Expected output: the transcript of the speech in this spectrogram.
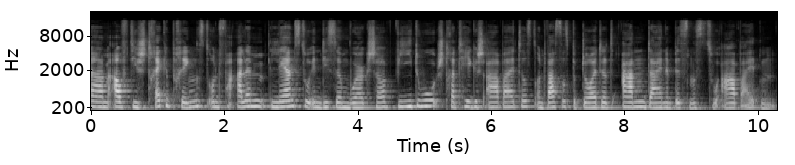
ähm, auf die Strecke bringst und vor allem lernst du in diesem Workshop, wie du strategisch arbeitest und was es bedeutet, an deinem Business zu arbeiten.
